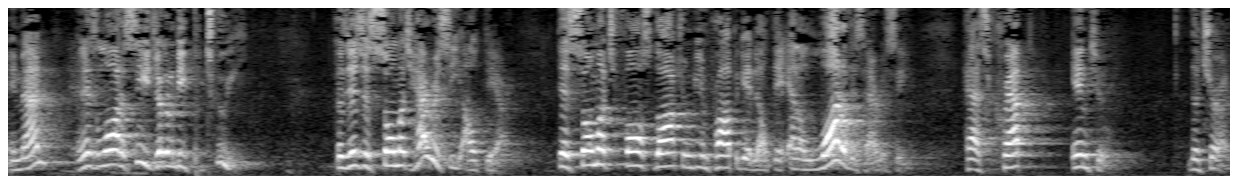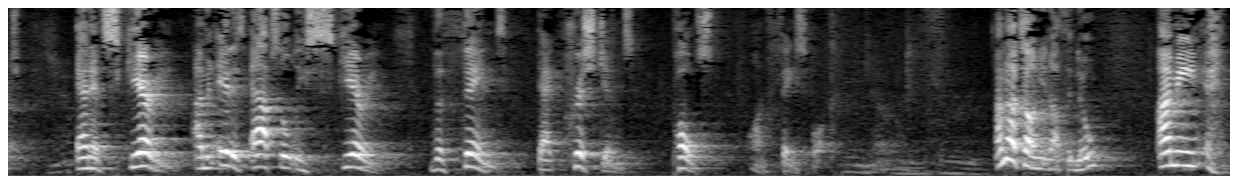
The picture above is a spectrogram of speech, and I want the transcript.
Amen? Yeah. And there's a lot of seeds. You're gonna be patooey. Because there's just so much heresy out there. There's so much false doctrine being propagated out there. And a lot of this heresy has crept into the church. And it's scary. I mean, it is absolutely scary the things that Christians post on Facebook. I'm not telling you nothing new. I mean,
